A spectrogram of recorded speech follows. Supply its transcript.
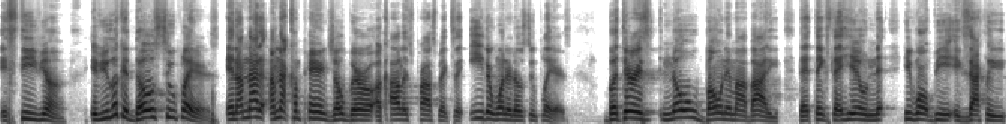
is Steve Young. If you look at those two players, and I'm not I'm not comparing Joe Burrow, a college prospect, to either one of those two players, but there is no bone in my body that thinks that he'll he won't be exactly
